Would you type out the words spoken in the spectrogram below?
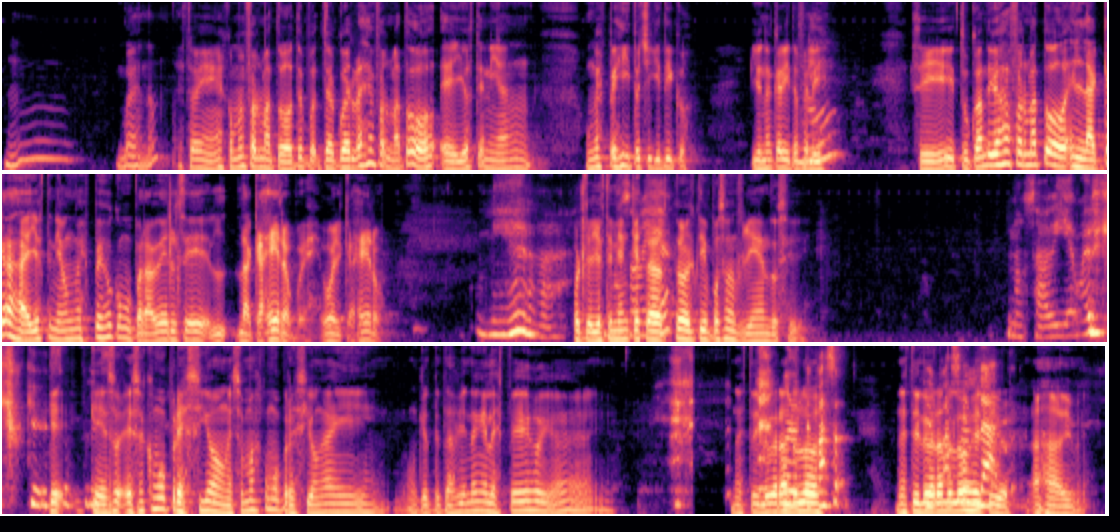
Mm, bueno, está bien, es como en Farmatodo. ¿Te, ¿Te acuerdas en Farmatodo? Ellos tenían un espejito chiquitico y una carita feliz. Sí, tú cuando ibas a formar todo, en la caja ellos tenían un espejo como para verse la cajera, pues, o el cajero. Mierda. Porque ellos tenían que estar todo el tiempo sonriendo, sí. No sabía, marico, que, que, eso, eso es como presión, eso es más como presión ahí, aunque te estás viendo en el espejo y no estoy logrando los, no estoy logrando los objetivos. Ajá, dime.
